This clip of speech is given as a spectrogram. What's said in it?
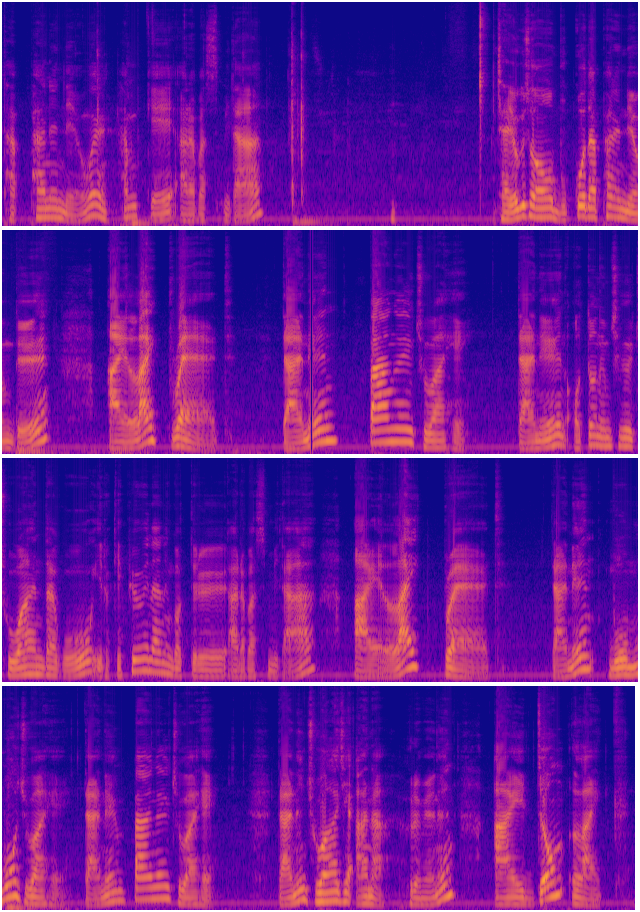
답하는 내용을 함께 알아봤습니다. 자, 여기서 묻고 답하는 내용들. I like bread. 나는 빵을 좋아해. 나는 어떤 음식을 좋아한다고 이렇게 표현하는 것들을 알아봤습니다. I like bread. 나는 뭐뭐 좋아해. 나는 빵을 좋아해. 나는 좋아하지 않아. 그러면은 I don't like.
